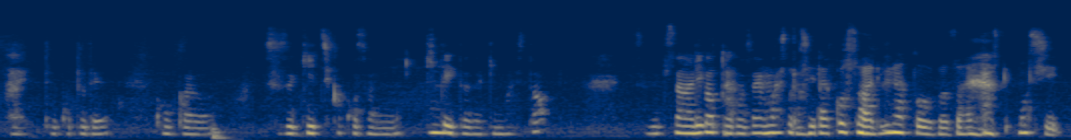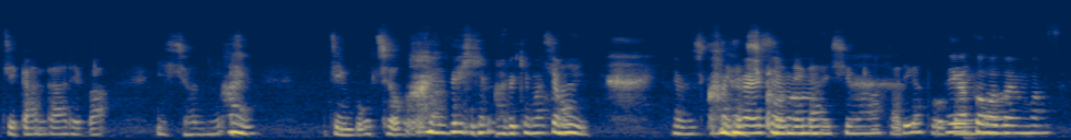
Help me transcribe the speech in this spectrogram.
はい、ということで今回は鈴木千佳子さんに来ていただきました。うん、鈴木さんありがとうございました。こちらこそありがとうございます。もし時間があれば一緒に、はい、神保町を、はい、ぜひ歩きましょう。はいよろしくお願いします。お願いします。ありがとうございます。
